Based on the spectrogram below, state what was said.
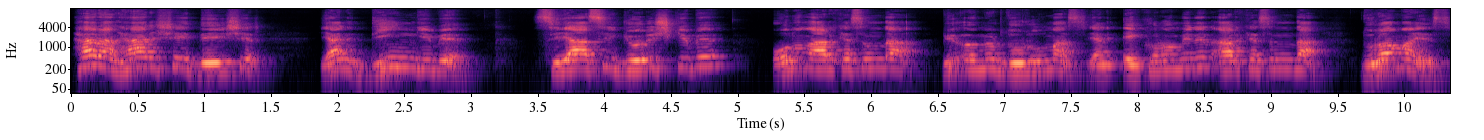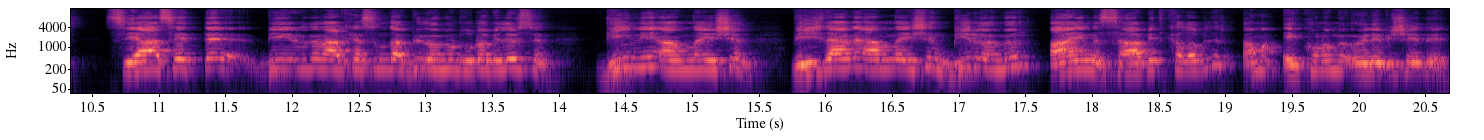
Her an her şey değişir. Yani din gibi, siyasi görüş gibi onun arkasında bir ömür durulmaz. Yani ekonominin arkasında duramayız. Siyasette birinin arkasında bir ömür durabilirsin. Dini anlayışın, vicdani anlayışın bir ömür aynı sabit kalabilir ama ekonomi öyle bir şey değil.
